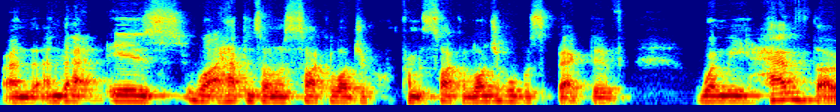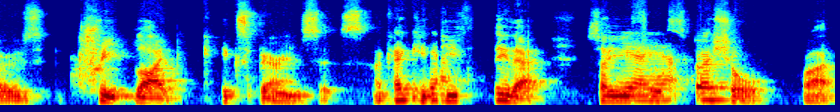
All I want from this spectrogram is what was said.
and and that is what happens on a psychological from a psychological perspective when we have those treat like experiences. Okay, can Yeah. you see that? So you Yeah, feel yeah. special, right?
